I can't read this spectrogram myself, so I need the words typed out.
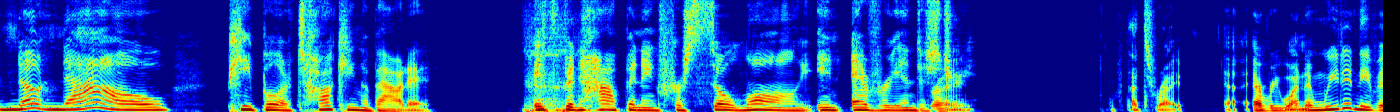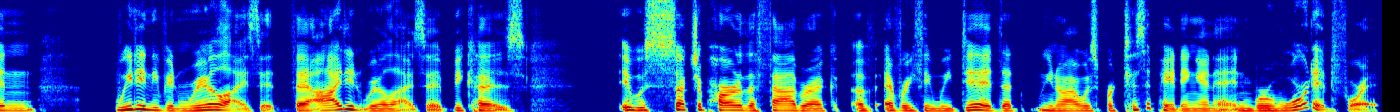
no, now people are talking about it. It's been happening for so long in every industry. Right. That's right. Yeah, everyone. And we didn't even we didn't even realize it. That I didn't realize it because it was such a part of the fabric of everything we did that you know I was participating in it and rewarded for it,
